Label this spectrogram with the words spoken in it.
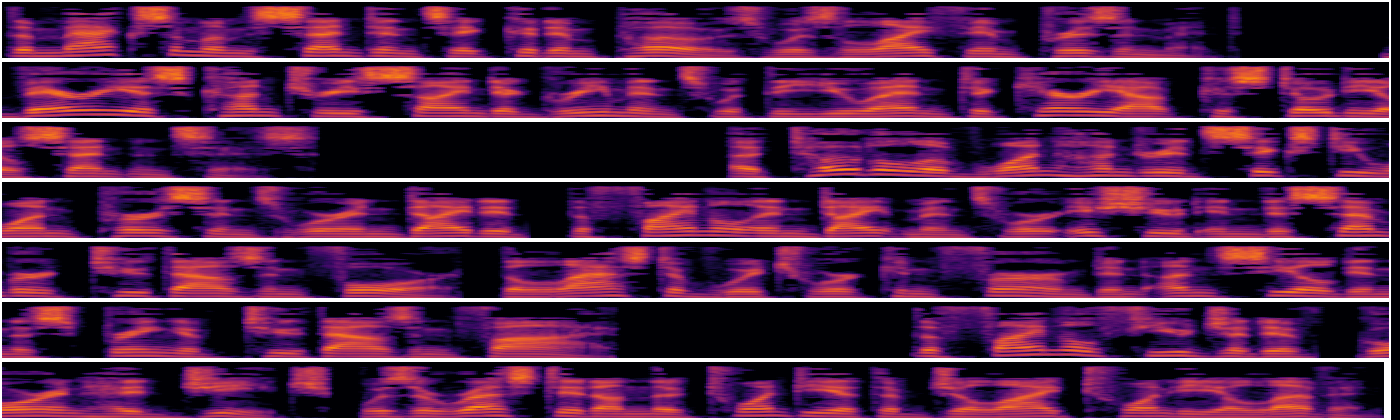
The maximum sentence it could impose was life imprisonment. Various countries signed agreements with the UN to carry out custodial sentences. A total of 161 persons were indicted, the final indictments were issued in December 2004, the last of which were confirmed and unsealed in the spring of 2005. The final fugitive, Goran Hadjic, was arrested on 20 July 2011.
